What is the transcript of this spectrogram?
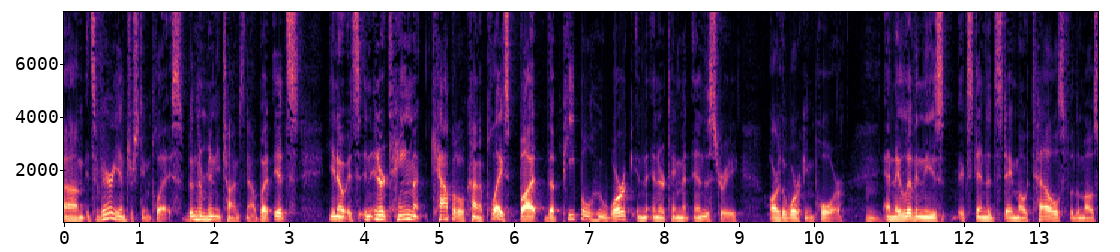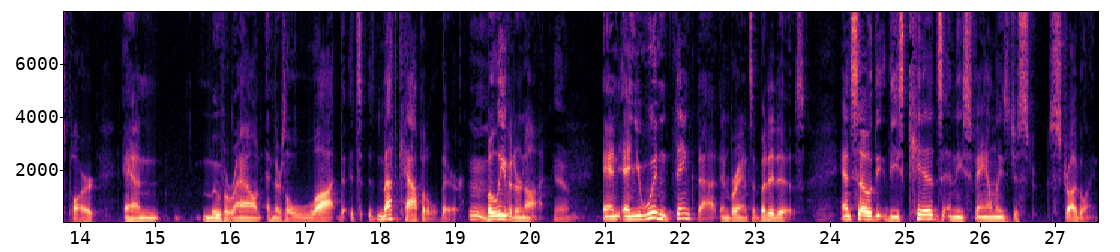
um, it's a very interesting place. Been there many times now, but it's, you know, it's an entertainment capital kind of place, but the people who work in the entertainment industry are the working poor. Hmm. And they live in these extended stay motels for the most part and move around. And there's a lot, it's meth capital there, mm. believe it or not. Yeah. And, and you wouldn't think that in Branson, but it is. And so the, these kids and these families just struggling.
